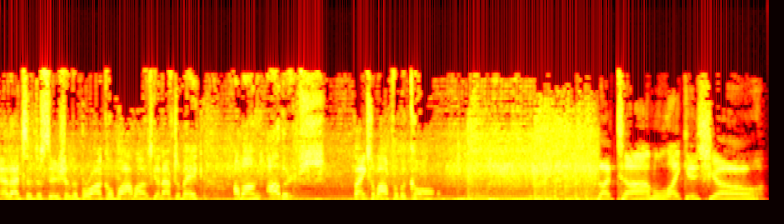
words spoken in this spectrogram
And that's a decision that Barack Obama is going to have to make, among others. Thanks a lot for the call. The Tom Leykis Show.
